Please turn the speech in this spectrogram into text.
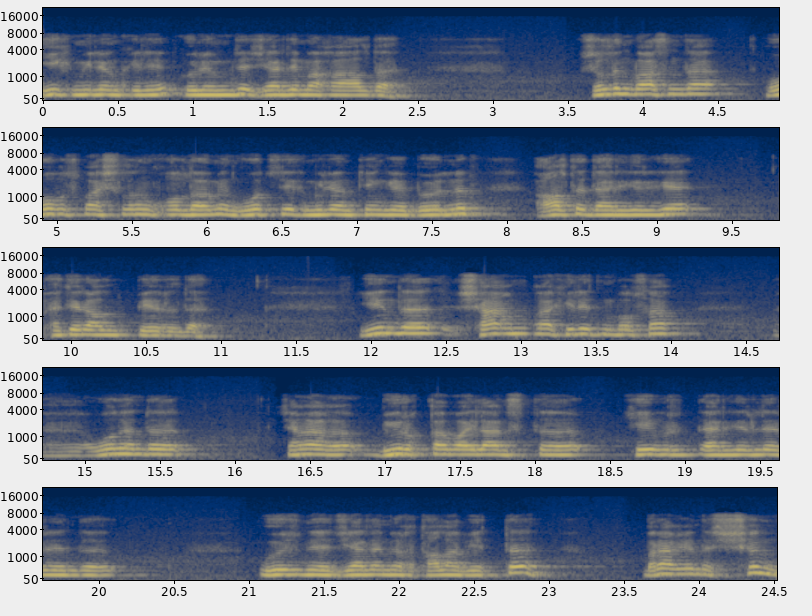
2 миллион көлемінде жәрдемақы алды. Жылдың басында облыс басшылығының қолдауымен 32 миллион теңге бөлініп 6 дәрігерге пәтер алынып берілді енді шағымға келетін болсақ ол енді жаңағы бұйрыққа байланысты кейбір дәрігерлер енді өзіне жәрдемақы талап етті бірақ енді шын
